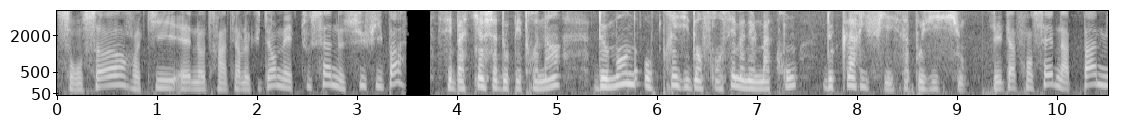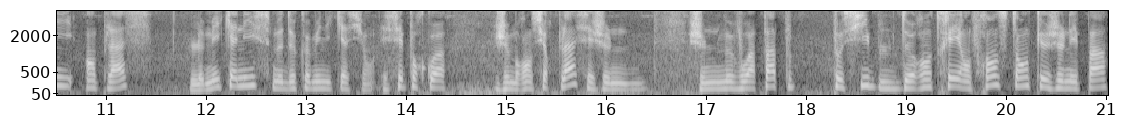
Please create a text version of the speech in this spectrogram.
son sort, qui est notre interlocuteur, mais tout ça ne suffit pas. Sébastien Chadot-Pétronin demande au président français Emmanuel Macron de clarifier sa position. L'État français n'a pas mis en place le mécanisme de communication. Et c'est pourquoi je me rends sur place et je ne, je ne me vois pas possible de rentrer en France tant que je n'ai pas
